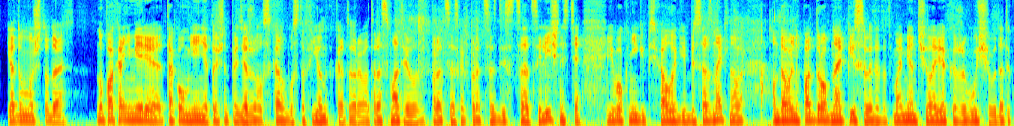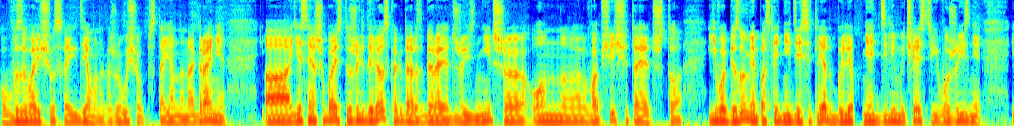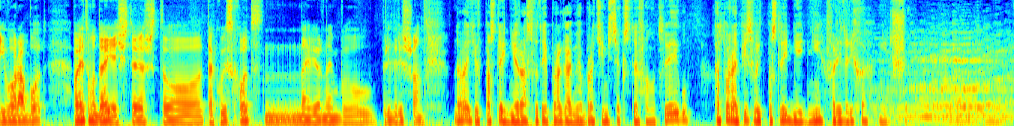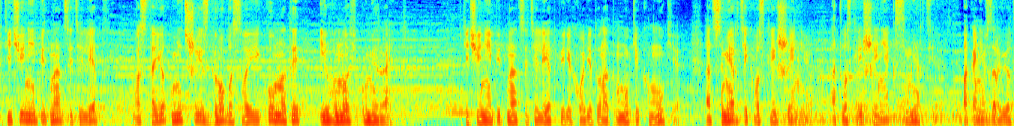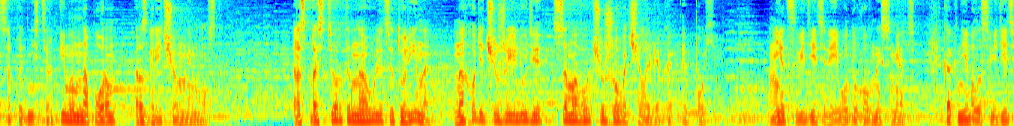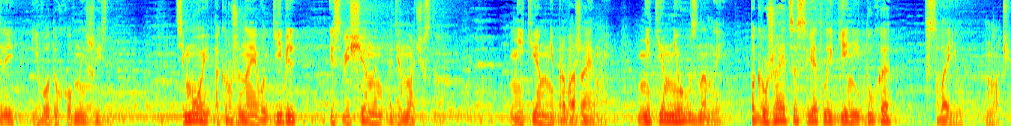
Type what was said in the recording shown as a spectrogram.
Я думаю, что да. Ну, по крайней мере, такого мнения точно придерживался Карл Густав Юнг, который вот рассматривал этот процесс как процесс диссоциации личности. В его книге «Психология бессознательного» он довольно подробно описывает этот момент человека, живущего, да, такого вызывающего своих демонов, живущего постоянно на грани. А, если не ошибаюсь, то Жиль Делес, когда разбирает жизнь Ницше, он э, вообще считает, что его безумие последние 10 лет были неотделимой частью его жизни и его работ. Поэтому, да, я считаю, что такой исход, наверное, был предрешен. Давайте в последний раз в этой программе обратимся к Стефану Цвейгу, который описывает последние дни Фридриха Ницше. В течение 15 лет восстает Ницше из гроба своей комнаты и вновь умирает. В течение 15 лет переходит он от муки к муке, от смерти к воскрешению, от воскрешения к смерти, пока не взорвется под нестерпимым напором разгоряченный мозг. Распростертым на улице Турина находят чужие люди самого чужого человека эпохи. Нет свидетелей его духовной смерти, как не было свидетелей его духовной жизни. Тьмой окружена его гибель и священным одиночеством. Никем не провожаемый, никем не узнанный, погружается светлый гений духа в свою ночь.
